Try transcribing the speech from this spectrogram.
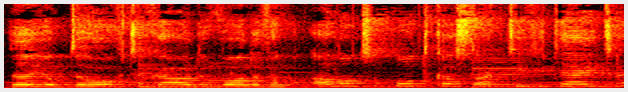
wil je op de hoogte gehouden worden van al onze podcastactiviteiten?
